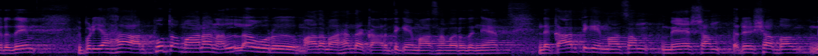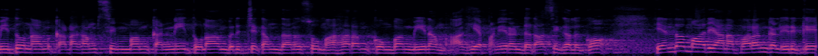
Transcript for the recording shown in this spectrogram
வருது. இப்படியாக அற்புதமான நல்ல ஒரு மாதமாக இந்த கார்த்திகை மாதம் வருதுங்க. இந்த கார்த்திகை மாதம் மேஷம் ரிஷபம் மிதுனம் கடகம் சிம்மம் கன்னி துலாம் விருச்சிகம் தனுசு மகரம் கும்பம் மீனம் ஆகிய பனிரெண்டு ராசிகளுக்கும் எந்த மாதிரியான பலன்கள் இருக்கு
